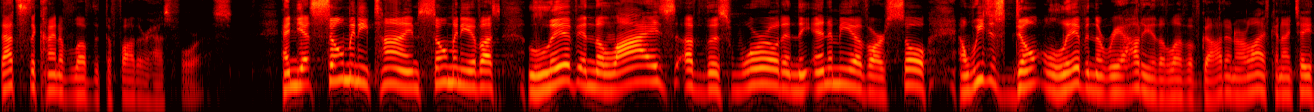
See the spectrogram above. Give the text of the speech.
That's the kind of love that the Father has for us. And yet, so many times, so many of us live in the lies of this world and the enemy of our soul, and we just don't live in the reality of the love of God in our life. Can I tell you,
